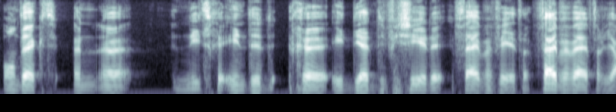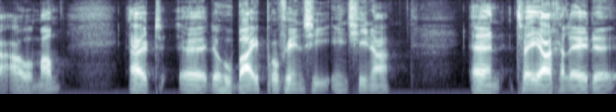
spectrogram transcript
ontdekt. Een uh, niet geïdentificeerde 45, 55 jaar oude man uit uh, de Hubei-provincie in China. En twee jaar geleden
